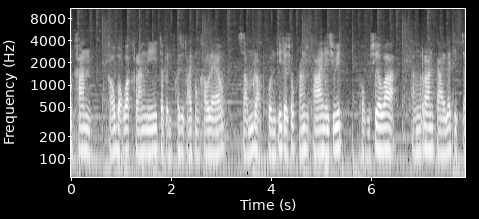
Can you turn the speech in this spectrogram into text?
ำคัญ เขาบอกว่าครั้งนี้จะเป็นไฟสุดท้ายของเขาแล้วสำหรับคนที่จะชกครั้งสุดท้ายในชีวิต ผมเชื่อว่าทั้งร่างกายและจิตใจ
